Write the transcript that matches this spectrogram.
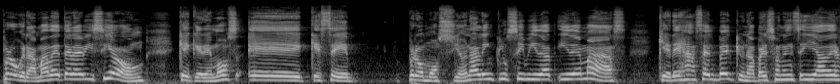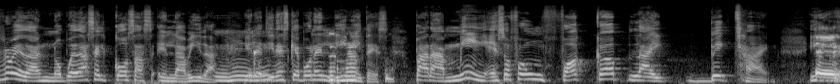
programa de televisión que queremos eh, que se promociona la inclusividad y demás, quieres hacer ver que una persona en silla de ruedas no puede hacer cosas en la vida y le tienes que poner límites. Para mí, eso fue un fuck up like big time. Y Estoy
